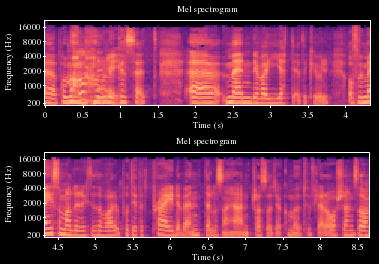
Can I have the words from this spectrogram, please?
uh, på många okay. olika sätt. Uh, men det var jättekul. Jätte och för mig som aldrig riktigt har varit på typ ett Pride-event eller så här, trots att jag kom ut för flera år sedan, så,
